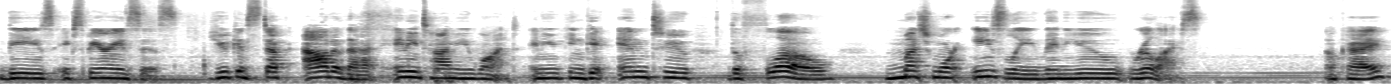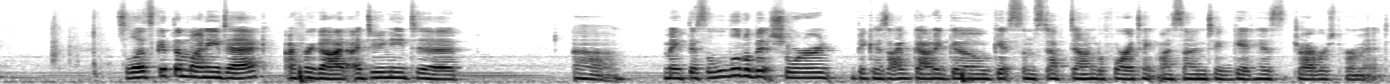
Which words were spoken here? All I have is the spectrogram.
these experiences. You can step out of that anytime you want, and you can get into the flow much more easily than you realize. Okay? So let's get the money deck. I forgot, I do need to uh, make this a little bit shorter because I've got to go get some stuff done before I take my son to get his driver's permit.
